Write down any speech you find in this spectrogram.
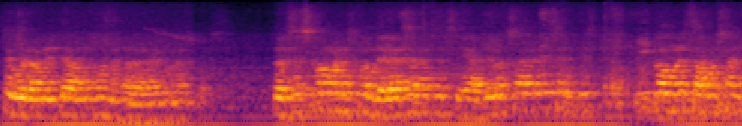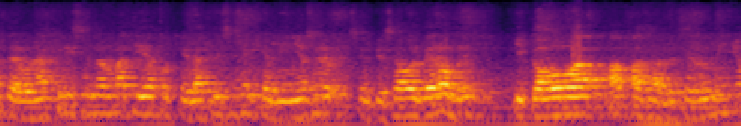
seguramente vamos a mejorar algunas cosas. Entonces, ¿cómo responder a esa necesidad de los adolescentes? Y cómo estamos ante una crisis normativa, porque es la crisis en que el niño se, empieza a volver hombre, y cómo va a pasar de ser un niño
